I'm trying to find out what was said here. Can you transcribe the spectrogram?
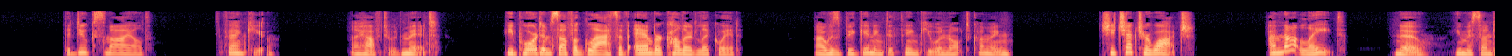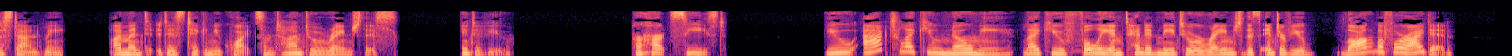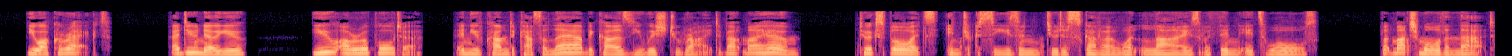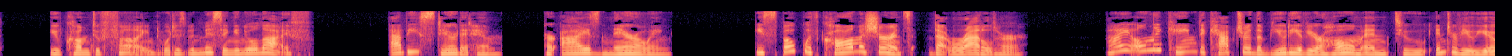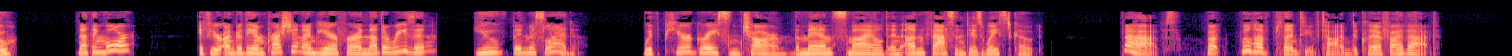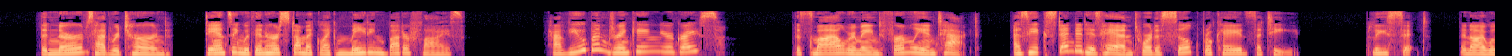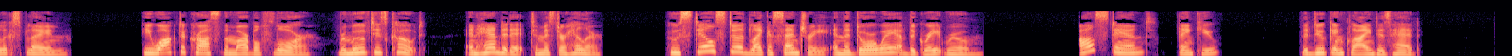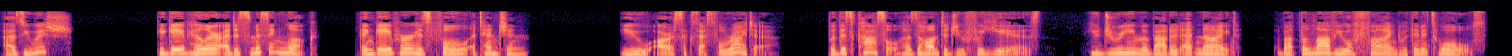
The Duke smiled. Thank you. I have to admit. He poured himself a glass of amber colored liquid. I was beginning to think you were not coming. She checked her watch. I'm not late. No, you misunderstand me. I meant it has taken you quite some time to arrange this interview. Her heart seized. You act like you know me, like you fully intended me to arrange this interview long before I did. You are correct. I do know you. You are a reporter, and you've come to Castle Lehr because you wish to write about my home, to explore its intricacies and to discover what lies within its walls. But much more than that, you've come to find what has been missing in your life. Abby stared at him, her eyes narrowing. He spoke with calm assurance that rattled her. I only came to capture the beauty of your home and to interview you. Nothing more. If you're under the impression I'm here for another reason, you've been misled. With pure grace and charm, the man smiled and unfastened his waistcoat. Perhaps, but we'll have plenty of time to clarify that. The nerves had returned, dancing within her stomach like mating butterflies. Have you been drinking, Your Grace? The smile remained firmly intact as he extended his hand toward a silk brocade settee. Please sit, and I will explain. He walked across the marble floor, removed his coat, and handed it to Mr. Hiller, who still stood like a sentry in the doorway of the great room. I'll stand, thank you. The Duke inclined his head. As you wish. He gave Hiller a dismissing look, then gave her his full attention. You are a successful writer, but this castle has haunted you for years. You dream about it at night, about the love you will find within its walls.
